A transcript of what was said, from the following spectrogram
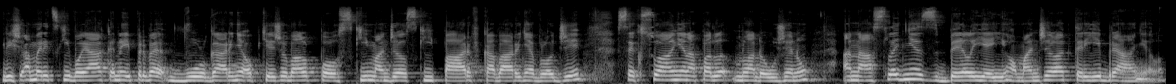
když americký voják nejprve vulgárně obtěžoval polský manželský pár v kavárně v Lodži, sexuálně napadl mladou ženu a následně zbyl jejího manžela, který ji bránil.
